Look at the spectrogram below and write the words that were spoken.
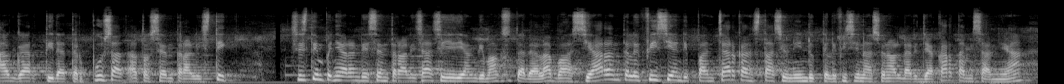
agar tidak terpusat atau sentralistik Sistem penyiaran desentralisasi yang dimaksud adalah bahwa siaran televisi yang dipancarkan stasiun induk televisi nasional dari Jakarta misalnya,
